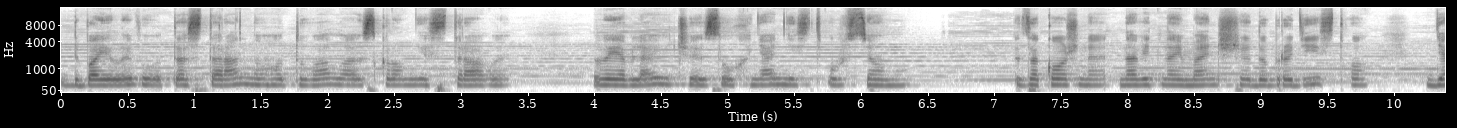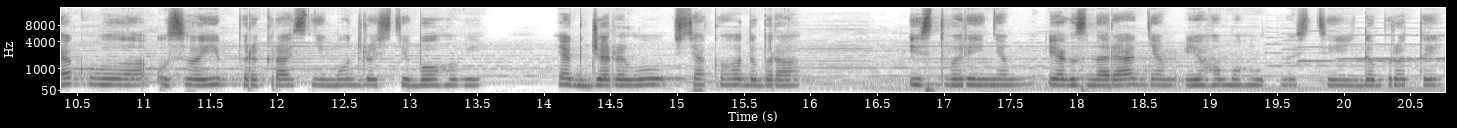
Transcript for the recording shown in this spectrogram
дбайливо та старанно готувала скромні страви, виявляючи слухняність у всьому. За кожне, навіть найменше добродійство, дякувала у своїй прекрасній мудрості Богові, як джерелу всякого добра, і створінням, як знаряддям Його могутності й доброти.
